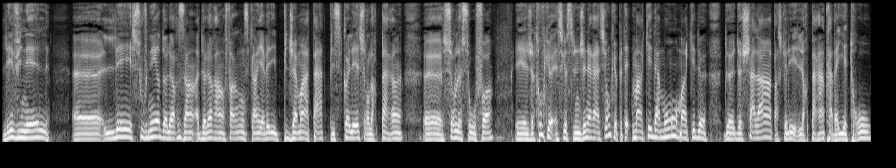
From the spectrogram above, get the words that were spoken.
les vinyles, euh, les souvenirs de leurs de leur enfance quand il y avait des pyjamas à pattes puis se collaient sur leurs parents euh, sur le sofa Et je trouve que est-ce que c'est une génération qui a peut-être manqué d'amour, manqué de, de, de, chaleur parce que les, leurs parents travaillaient trop,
